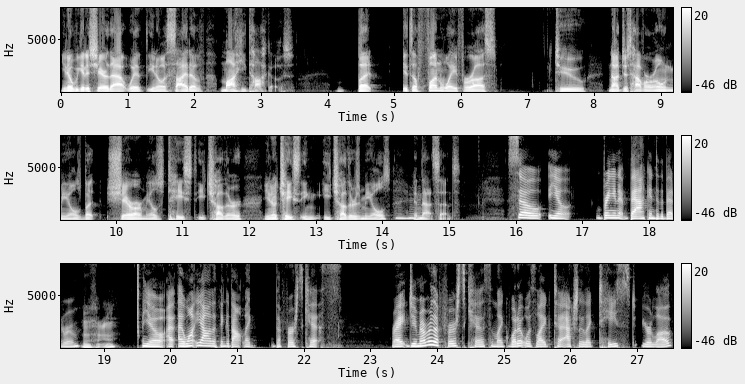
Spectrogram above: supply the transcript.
you know, we get to share that with you know a side of mahi tacos. But it's a fun way for us to not just have our own meals, but share our meals, taste each other. You know, chasing each other's meals in that sense. so you know bringing it back into the bedroom Mm-hmm. you know I, I want y'all to think about like the first kiss right? Do you remember the first kiss and like what it was like to actually like taste your love?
